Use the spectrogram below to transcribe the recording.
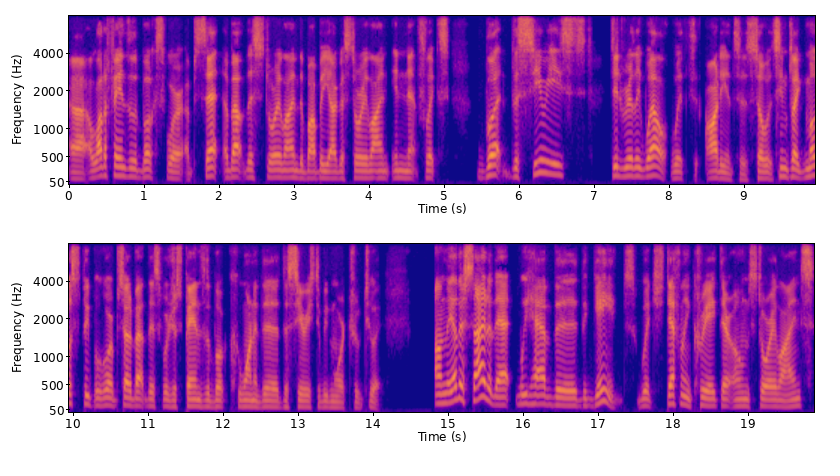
Uh, a lot of fans of the books were upset about this storyline, the Baba Yaga storyline in Netflix, but the series did really well with audiences. So it seems like most people who are upset about this were just fans of the book who wanted the, the series to be more true to it on the other side of that, we have the the games, which definitely create their own storylines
